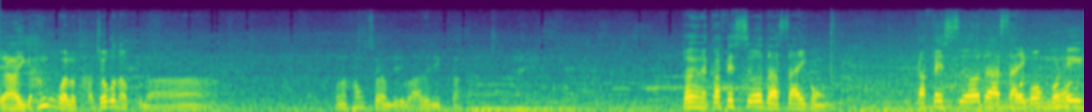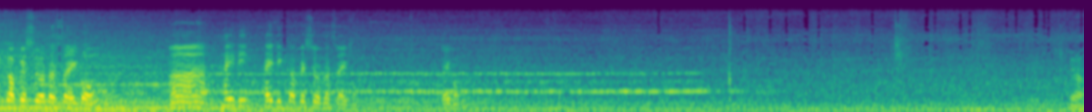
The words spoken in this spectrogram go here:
야 이게 한국말로 다 적어놨구나. 워낙 한국 사람들이 많으니까. 나는 카페 소다 사이공. 카페 소다 사이공. Phê soda Saigon. À, hay đi, hay đi cà phê soda Saigon. Saigon. 야.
